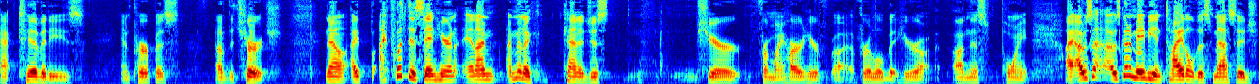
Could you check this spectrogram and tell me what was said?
activities and purpose of the church. Now, I, I put this in here, and, and I'm, I'm going to kind of just share from my heart here uh, for a little bit here on this point. I, I was, I was going to maybe entitle this message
